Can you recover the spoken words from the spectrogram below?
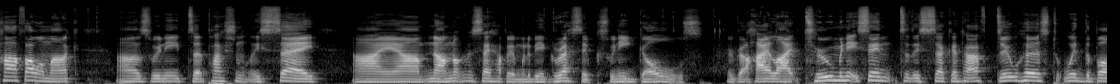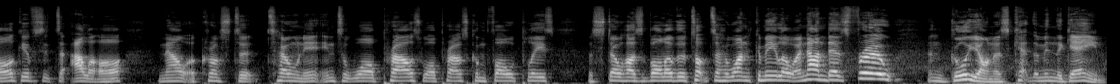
half-hour mark, as we need to passionately say, I am... no, I'm not going to say happy, I'm going to be aggressive, because we need goals. We've got highlight two minutes into this second half. Dewhurst with the ball, gives it to Alaor. Now across to Tony, into Ward-Prowse. Ward-Prowse, come forward, please. The Stowe has the ball over the top to Juan Camilo Hernandez through. And Guyon has kept them in the game.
